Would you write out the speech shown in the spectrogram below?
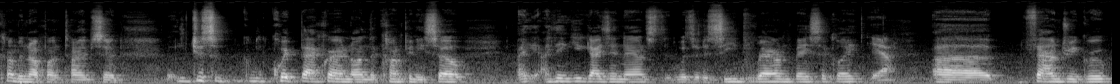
coming up on time soon, just a quick background on the company. So, I, I think you guys announced, was it a seed round basically? Yeah. Uh, Foundry Group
